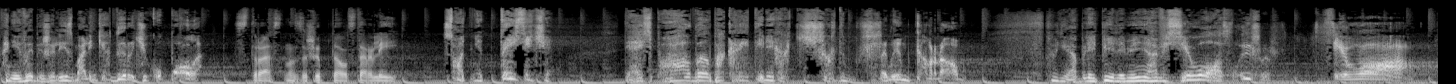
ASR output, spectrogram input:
они выбежали из маленьких дырочек у пола!» Страстно зашептал Старлей. «Сотни, тысячи! Весь пол был покрыт ими, как чертом живым ковром! Они облепили меня всего, слышишь? Всего!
